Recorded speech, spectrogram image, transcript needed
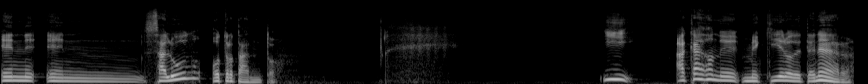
En, en salud, otro tanto. Y acá es donde me quiero detener,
